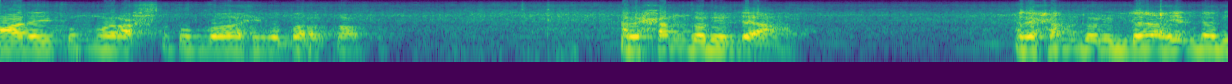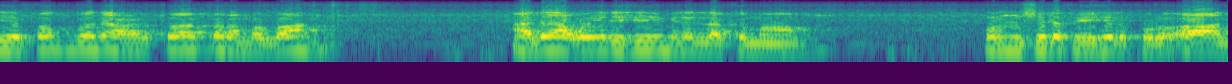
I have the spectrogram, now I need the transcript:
عليكم ورحمة الله وبركاته. الحمد لله. الحمد لله الذي فضل أعطاك رمضان على غيره من الأكمام. أنزل فيه القرآن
